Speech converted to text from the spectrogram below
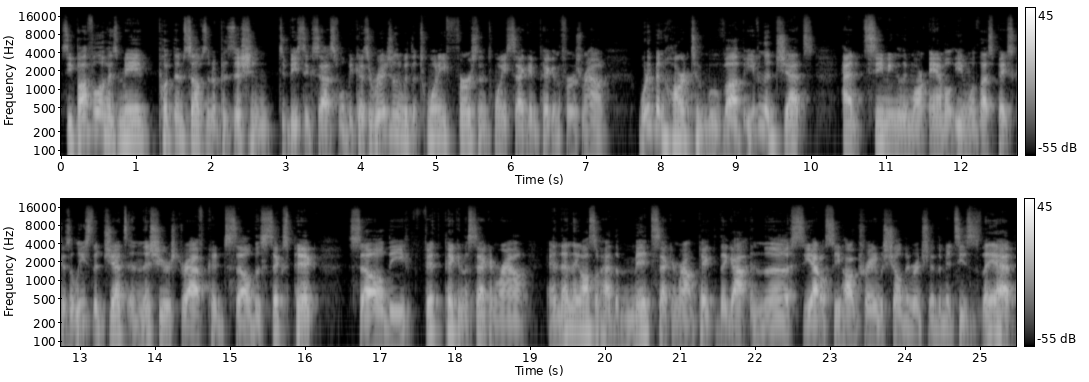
See, Buffalo has made put themselves in a position to be successful because originally with the 21st and 22nd pick in the first round, would have been hard to move up. Even the Jets had seemingly more ammo, even with less picks, because at least the Jets in this year's draft could sell the sixth pick, sell the fifth pick in the second round, and then they also had the mid second round pick that they got in the Seattle Seahawks trade with Sheldon Richardson midseason. So they had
